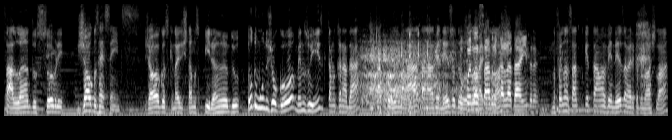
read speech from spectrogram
falando sobre jogos recentes. Jogos que nós estamos pirando. Todo mundo jogou, menos o Easy, que tá no Canadá. E tá com problema lá, tá na Veneza do Não foi do lançado do no Norte. Canadá ainda, né? Não foi lançado porque tá uma Veneza, América do Norte lá.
